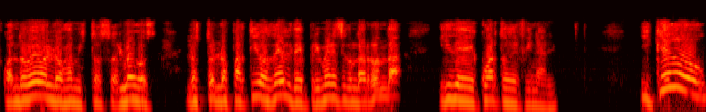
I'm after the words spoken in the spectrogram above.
Cuando veo los amistosos, los, los, los partidos de él de primera y segunda ronda y de cuartos de final. Y quedo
